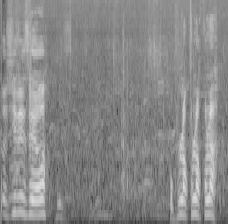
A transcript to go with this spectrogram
또 실으세요. 어 볼락볼락볼락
